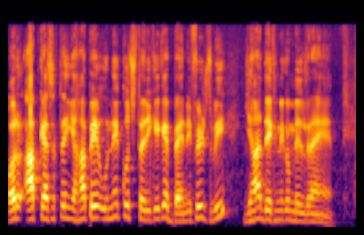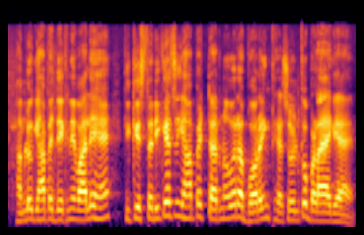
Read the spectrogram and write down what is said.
और आप कह सकते हैं यहाँ पे उन्हें कुछ तरीके के बेनिफिट्स भी यहाँ देखने को मिल रहे हैं। हम लोग यहाँ पे देखने वाले हैं कि किस तरीके से यहाँ पे टर्नओवर और बोरोइंग थ्रेशोल्ड को बढ़ाया गया है।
